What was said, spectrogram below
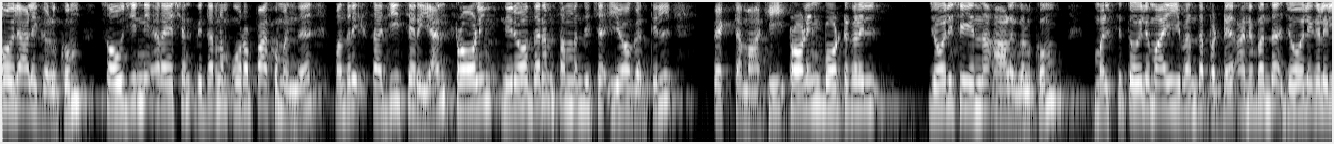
തൊഴിലാളികൾക്കും സൗജന്യ റേഷൻ വിതരണം ഉറപ്പാക്കുമെന്ന് മന്ത്രി സജി ചെറിയാൻ ട്രോളിംഗ് നിരോധനം സംബന്ധിച്ച യോഗത്തിൽ വ്യക്തമാക്കി. ട്രോളിംഗ് ബോട്ടുകളിൽ ജോലി ചെയ്യുന്ന ആളുകൾക്കും മത്സ്യത്തൊഴിലുമായി ബന്ധപ്പെട്ട് അനുബന്ധ ജോലികളിൽ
